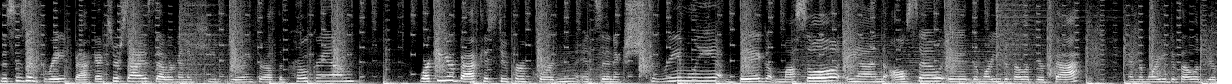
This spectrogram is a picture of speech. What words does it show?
This is a great back exercise that we're going to keep doing throughout the program. Working your back is super important. It's an extremely big muscle and also it, the more you develop your back and the more you develop your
